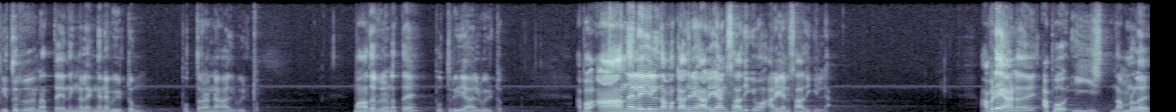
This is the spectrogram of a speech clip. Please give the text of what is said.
പിതൃഋണത്തെ നിങ്ങൾ എങ്ങനെ വീട്ടും? പുത്രനാൽ വീട്ടും. മാതൃഋണത്തെ പുത്രിയാൽ വീട്ടും. അപ്പോൾ ആ നിലയിൽ നമുക്കതിനെ അറിയാൻ സാധിക്കുമോ? അറിയാൻ സാധിക്കില്ല. അവിടെയാണ് അപ്പോൾ ഈ നമ്മൾ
